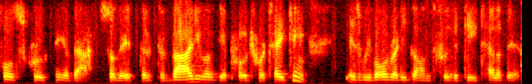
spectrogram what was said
full scrutiny of that. So the, the, the, value of the approach we're taking is we've already gone through the detail of this.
